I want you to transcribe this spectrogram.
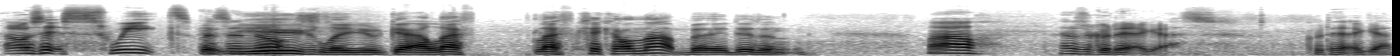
That was it. Sweet but as a nut. usually you'd get a left left kick on that, but it didn't. Well, that was a good hit, I guess. Good hit again.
